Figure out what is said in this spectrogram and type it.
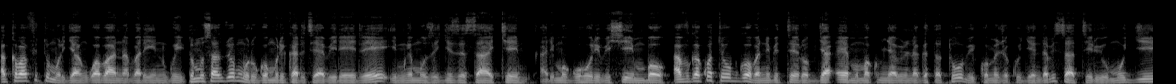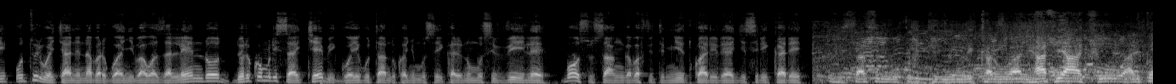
akaba afite umuryango w'abana barindwi. Tumusanze mu rugo muri karitsiye ya birere imwe mu zigize sake. Arimo guhura ibishyimbo. Avuga ko atewe ubwoba n'ibitero bya emu makumyabiri na gatatu bikomeje kugenda bisatira uyu mujyi uturiwe cyane n'abarwanyi ba wazalendo dore ko muri sake bigoye gutandukanya umusirikare n'umusivile. Bose usanga bafite imyitwarire ya gisirikare. Ibisasu biri gukubitira muri karuba ni hafi yacu ariko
